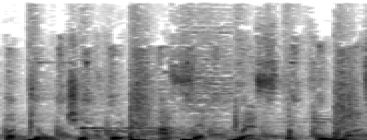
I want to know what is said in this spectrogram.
But don't you quit, I said rest if you must.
